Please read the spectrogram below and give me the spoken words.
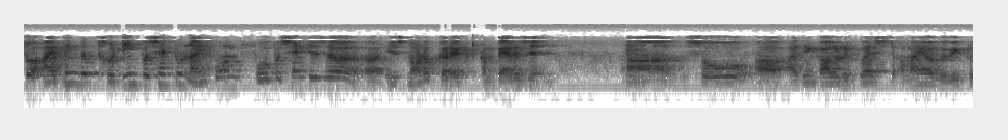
So I think the 13% to 9.4% is a uh, is not a correct comparison. Uh, so uh, I think I'll request Amaya Vivek to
